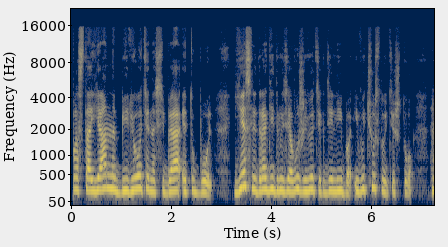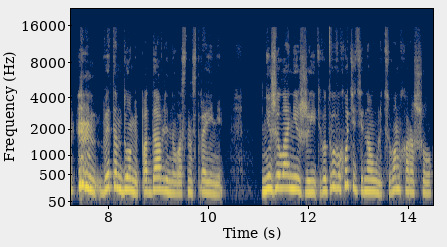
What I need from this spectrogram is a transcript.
постоянно берете на себя эту боль. Если, дорогие друзья, вы живете где-либо, и вы чувствуете, что в этом доме подавлено у вас настроение, нежелание жить, вот вы выходите на улицу, вам хорошо,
